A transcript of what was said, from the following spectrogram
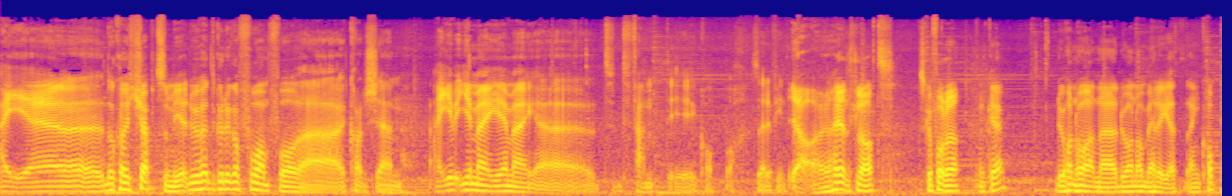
Nei, uh, dere har kjøpt så mye. Du vet hva du kan få den for eh, kanskje en Nei, gi, gi meg, gi meg eh, 50 kopper, så er det fint. Ja, helt klart. Skal få det. OK? Du har nå, en, eh, du har nå med deg en kopp.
